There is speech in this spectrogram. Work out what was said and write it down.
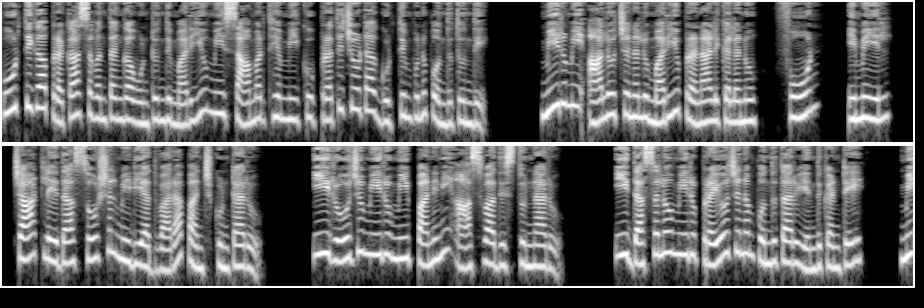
పూర్తిగా ప్రకాశవంతంగా ఉంటుంది మరియు మీ సామర్థ్యం మీకు ప్రతిచోటా గుర్తింపును పొందుతుంది. మీరు మీ ఆలోచనలు మరియు ప్రణాళికలను ఫోన్ ఇమెయిల్ చాట్ లేదా సోషల్ మీడియా ద్వారా పంచుకుంటారు. ఈ రోజు మీరు మీ పనిని ఆస్వాదిస్తున్నారు. ఈ దశలో మీరు ప్రయోజనం పొందుతారు ఎందుకంటే మీ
